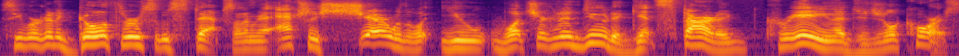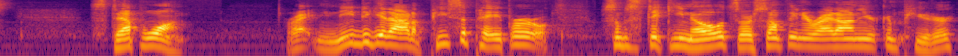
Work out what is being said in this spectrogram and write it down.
See, we're going to go through some steps and I'm going to actually share with you what you're going to do to get started creating a digital course. Step one, right? You need to get out a piece of paper or some sticky notes or something to write on your computer.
